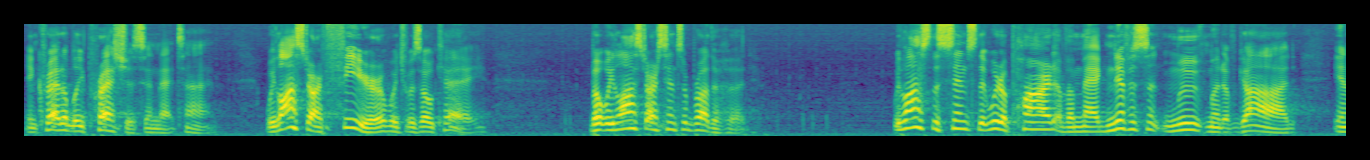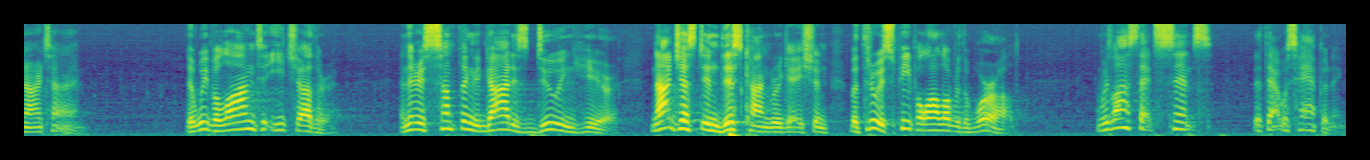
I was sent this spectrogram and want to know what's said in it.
incredibly precious in that time. We lost our fear, which was okay, but we lost our sense of brotherhood. We lost the sense that we're a part of a magnificent movement of God in our time, that we belong to each other. And there is something that God is doing here not just in this congregation, but through his people all over the world. We lost that sense that that was happening.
